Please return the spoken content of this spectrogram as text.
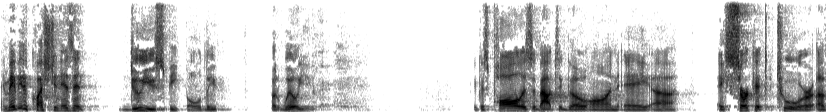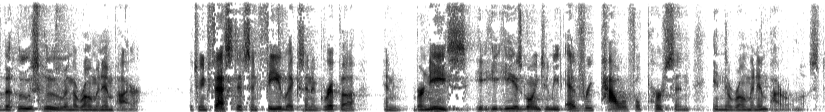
And maybe the question isn't, do you speak boldly, but will you? Because Paul is about to go on a, uh, a circuit tour of the who's who in the Roman Empire between Festus and Felix and Agrippa and Bernice, he, he is going to meet every powerful person in the Roman Empire almost.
